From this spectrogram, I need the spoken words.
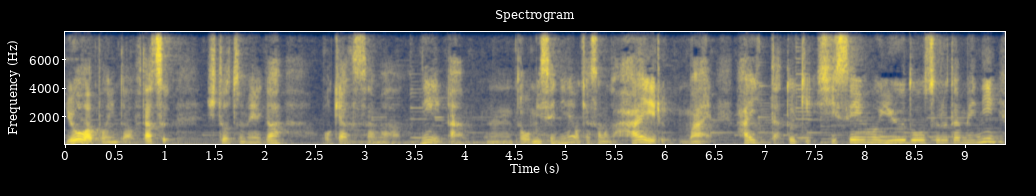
要はポイントは2つ。1つ目がお客様にあうんとお店にねお客様が入る前入った時視線を誘導するために、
